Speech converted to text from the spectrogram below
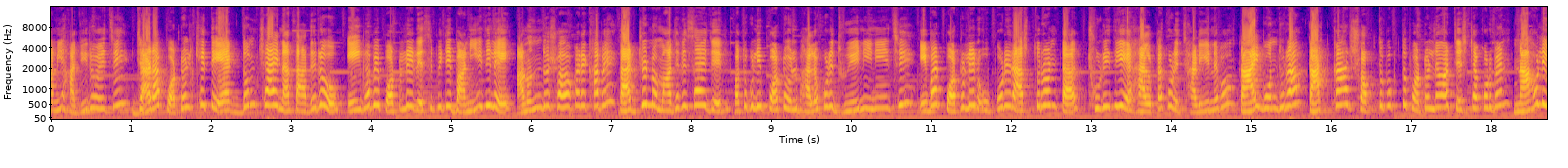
আমি হাজির হয়েছি। যারা পটল খেতে একদম চায় না, তাদেরও এইভাবে পটলের রেসিপিটি বানিয়ে দিলে আনন্দ সহকারে খাবে। তার জন্য মাঝারি সাইজের কতগুলি পটল ভালো করে ধুয়ে নিয়ে নিয়েছি। এবার পটলের উপরের আস্তরণটা ছুরি দিয়ে হালকা করে ছাড়িয়ে নেব। তাই বন্ধুরা, টাটকা আর শক্তপোক্ত পটল নেওয়ার চেষ্টা করবেন, না হলে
